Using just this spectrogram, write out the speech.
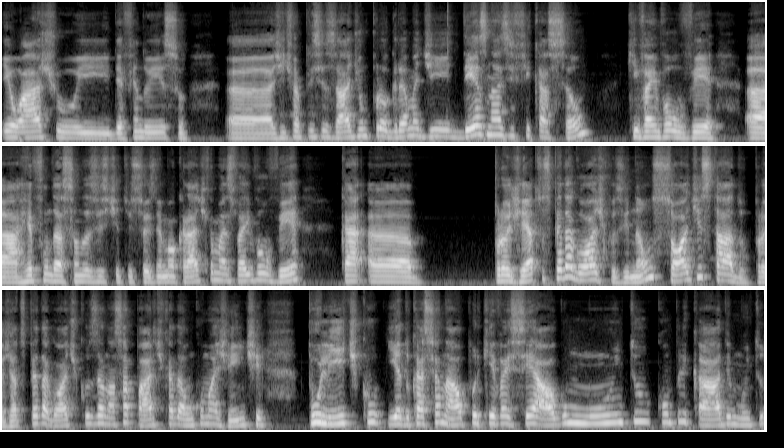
eu acho e defendo isso, uh, a gente vai precisar de um programa de desnazificação que vai envolver a refundação das instituições democráticas, mas vai envolver uh, projetos pedagógicos e não só de Estado, projetos pedagógicos da nossa parte, cada um como agente político e educacional, porque vai ser algo muito complicado e muito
